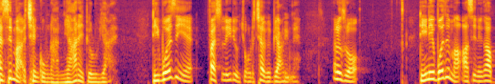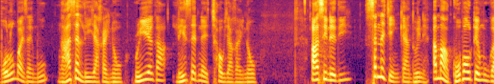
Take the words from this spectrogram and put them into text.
ခံစစ်မှာအချိန်ကုန်တာများတယ်ပြောလို့ရတယ်ဒီပွဲစဉ်ရဲ့ first lead ကိုကျွန်တော်တစ်ချက်ပြပြပေးမယ်အဲ့လိုဆိုတော့ဒီနေ့ပွဲစဉ်မှာအာဆင်နယ်ကဘောလုံးပိုင်ဆိုင်မှု54ရာခိုင်နှုန်းရီးယက46ရာခိုင်နှုန်းအာဆီနယ်ဒီ12ကြိမ်ကန်သွင်းတယ်အမှဂိုးပေါက်တက်မှုက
